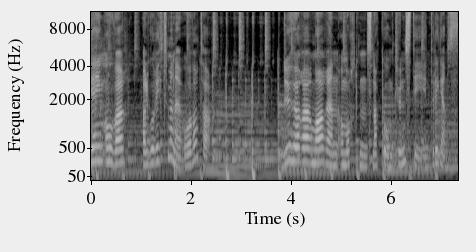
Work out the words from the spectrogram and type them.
Game over. Algoritmene overtar. Du hører Maren og Morten snakke om kunstig intelligens.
